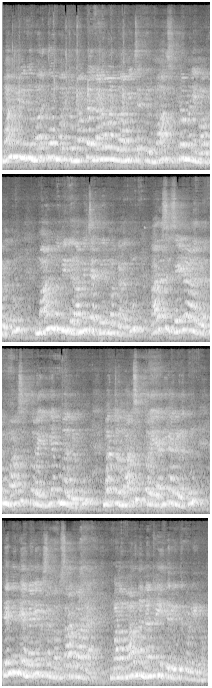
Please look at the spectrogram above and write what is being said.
மாண்புமிகு மருத்துவம் மற்றும் மக்கள் நலவாழ்வு அமைச்சர் திரு மா சுப்பிரமணியம் அவர்களுக்கும் மாண்புமிகு அமைச்சர் பெருமக்களுக்கும் அரசு செயலாளர்களுக்கும் அரசு துறை இயக்குநர்களுக்கும் மற்றும் அரசு துறை அதிகாரிகளுக்கும் தென்னிந்திய நடிகர் சங்கம் சார்பாக மனமார்ந்த நன்றியை தெரிவித்துக் கொள்கிறோம்.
